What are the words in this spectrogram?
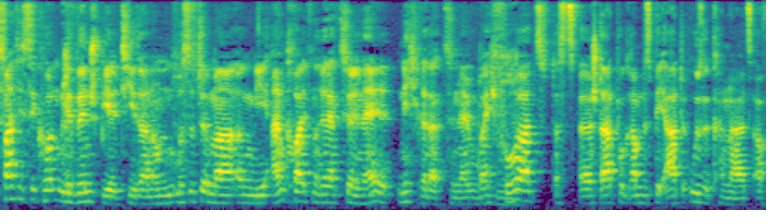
20 Sekunden Gewinnspiel teasern und musstest du immer irgendwie ankreuzen, redaktionell, nicht redaktionell. Wobei ich vorher das äh, Startprogramm des Beate-Use-Kanals auf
